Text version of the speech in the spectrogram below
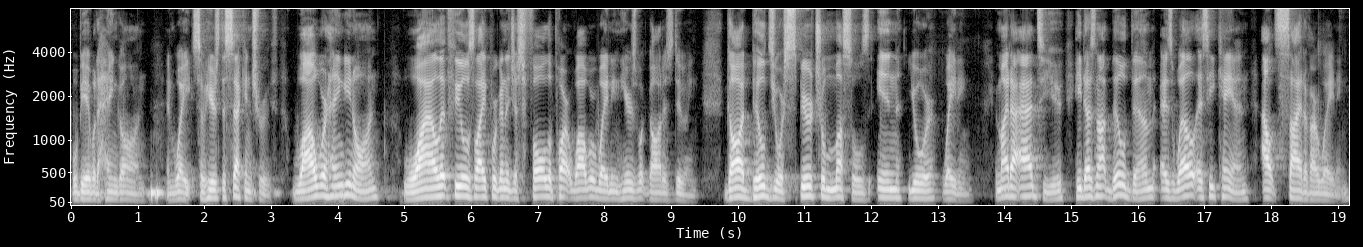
We'll be able to hang on and wait. So here's the second truth. While we're hanging on, while it feels like we're going to just fall apart while we're waiting, here's what God is doing God builds your spiritual muscles in your waiting. And might I add to you, He does not build them as well as He can outside of our waiting.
